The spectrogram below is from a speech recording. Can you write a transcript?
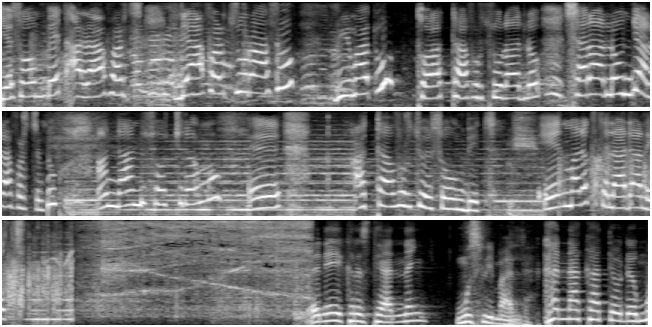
የሰውን ቤት አላፈርስ ሊያፈርሱ ራሱ ቢመጡ ተው አታፍርሱ እላለሁ፣ እሰራለሁ እንጂ አላፈርስም። አንዳንድ ሰዎች ደግሞ አታፍርሱ የሰውን ቤት። ይህን መልእክት ላዳነች እኔ ክርስቲያን ነኝ፣ ሙስሊም አለ። ከናካቴው ደግሞ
